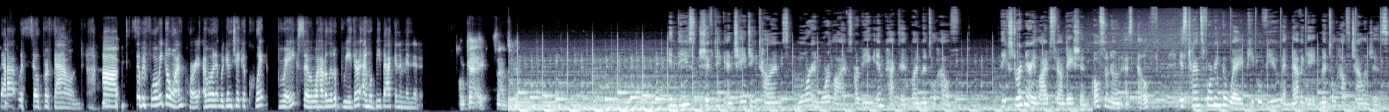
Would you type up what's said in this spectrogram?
that was so profound. Um, so before we go on, Corey, I want to, we're going to take a quick break. So we'll have a little breather and we'll be back in a minute. Okay, sounds good. In these shifting and changing times, more and more lives are being impacted by mental health. The Extraordinary Lives Foundation, also known as ELF, is transforming the way people view and navigate mental health challenges.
